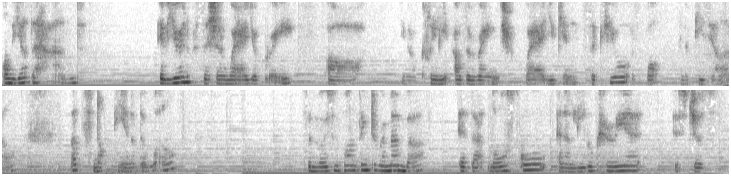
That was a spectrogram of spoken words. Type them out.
On the other hand, if you're in a position where your grades are, you know, clearly out of the range where you can secure a spot in the PCLL, that's not the end of the world. The most important thing to remember is that law school and a legal career is just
